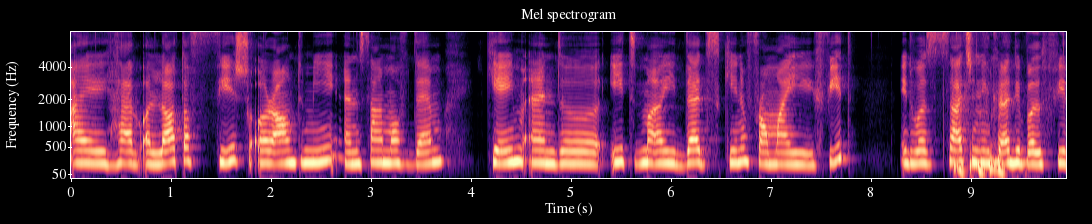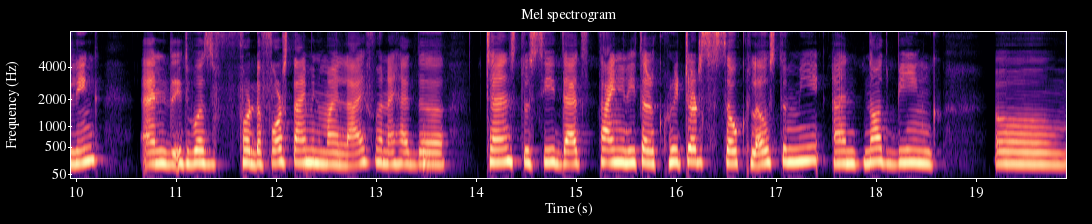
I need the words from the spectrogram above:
I have a lot of fish around me, and some of them came and uh, eat my dead skin from my feet. It was such an incredible feeling, and it was for the first time in my life when I had the chance to see that tiny little creatures so close to me and not being uh,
